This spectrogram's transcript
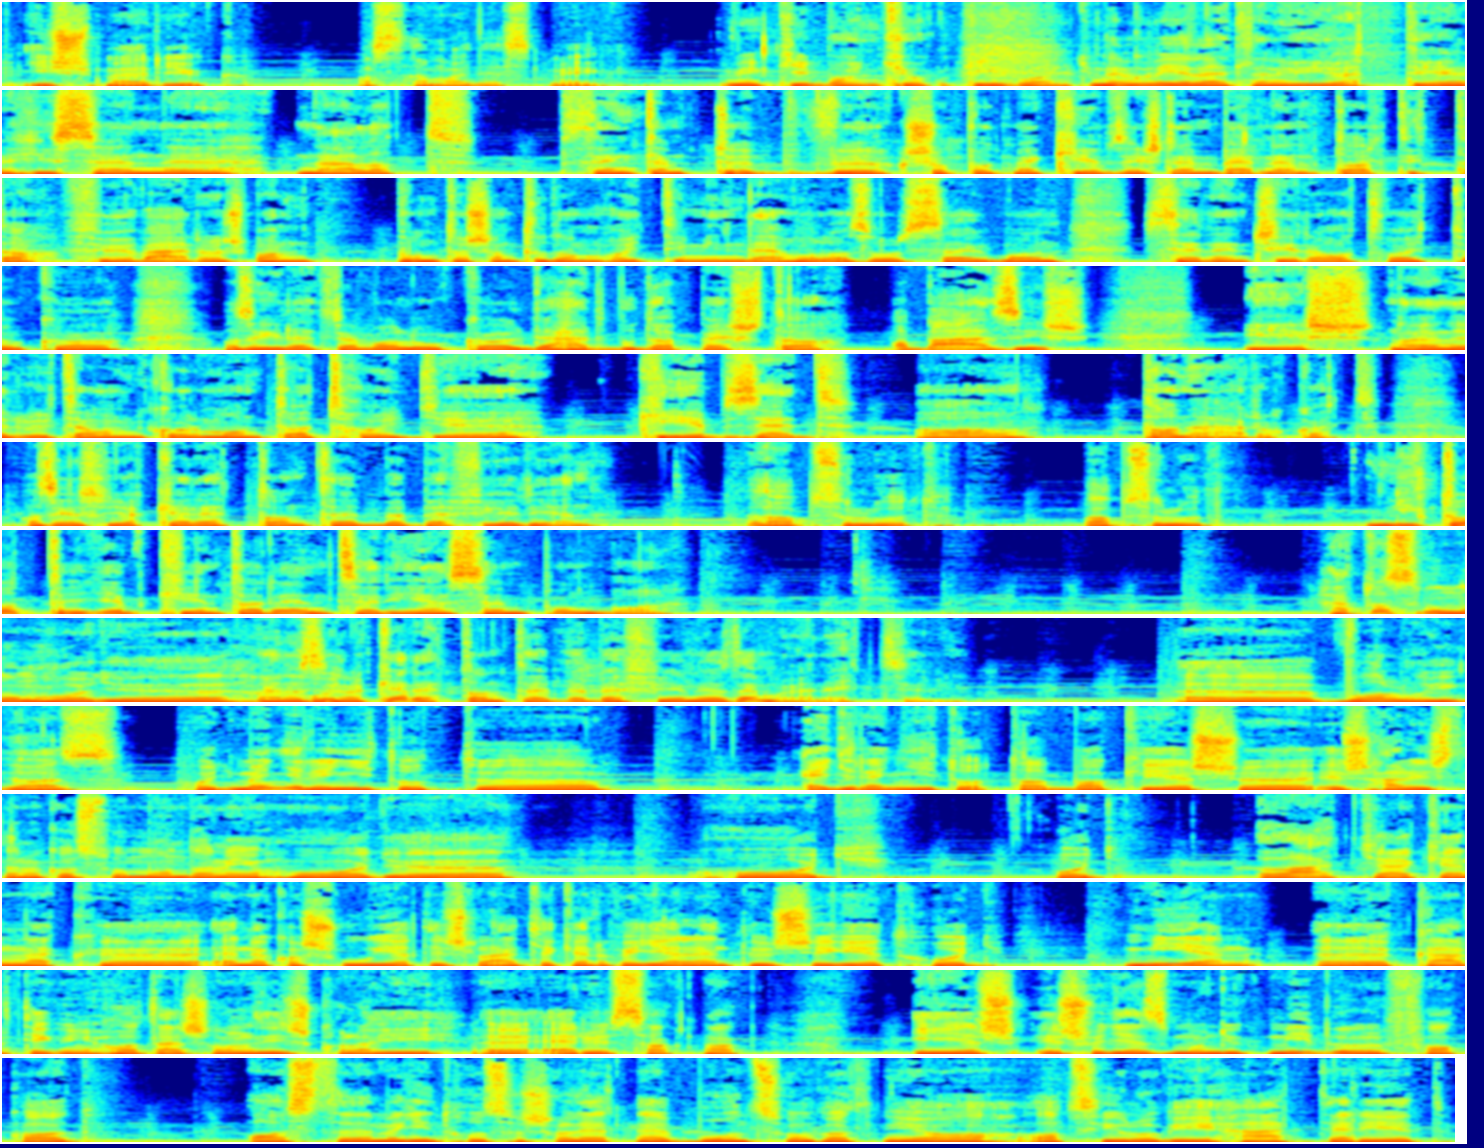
ismerjük. Aztán majd ezt még mi kibontjuk. kibontjuk. Nem véletlenül jöttél, hiszen nálat szerintem több workshopot, meg képzést ember nem tart itt a fővárosban. Pontosan tudom, hogy ti mindenhol az országban, szerencsére ott vagytok a, az életre valókkal, de hát Budapest a, a bázis, és nagyon örültem, amikor mondtad, hogy képzed a tanárokat azért, hogy a kerettantervbe beférjen? Abszolút. Abszolút. Nyitott egyébként a rendszer ilyen szempontból? Hát azt mondom, hogy... Mert azért hogy, a kerettantervbe beférni, ez nem olyan egyszerű. Való igaz, hogy mennyire nyitott, egyre nyitottabbak, és, és hál' Istennek azt tudom mondani, hogy, hogy, hogy látják ennek, ennek a súlyát, és látják ennek a jelentőségét, hogy milyen kártékony hatása van az iskolai erőszaknak, és, és hogy ez mondjuk miből fakad, azt megint hosszasan lehetne boncolgatni a, a pszichológiai hátterét,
